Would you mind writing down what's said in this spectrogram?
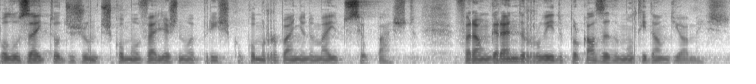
Pô-los-ei todos juntos, como ovelhas no aprisco, como rebanho no meio do seu pasto. Farão grande ruído por causa da multidão de homens.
